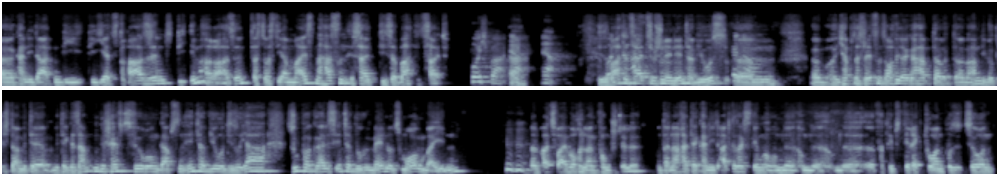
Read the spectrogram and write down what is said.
äh, Kandidaten, die die jetzt rar sind, die immer rar sind, dass das die am meisten hassen, ist halt diese Wartezeit. Furchtbar, ja, ja. ja. Diese und Wartezeit zwischen den Interviews. Genau. Ähm, äh, ich habe das letztens auch wieder gehabt, da, da haben die wirklich da mit der mit der gesamten Geschäftsführung gab es ein Interview und die so, ja, super geiles Interview, wir melden uns morgen bei Ihnen. Dann war zwei Wochen lang Funkstille. Und danach hat der Kandidat gesagt, es ging um eine, um eine, um eine äh, Vertriebsdirektorenposition.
